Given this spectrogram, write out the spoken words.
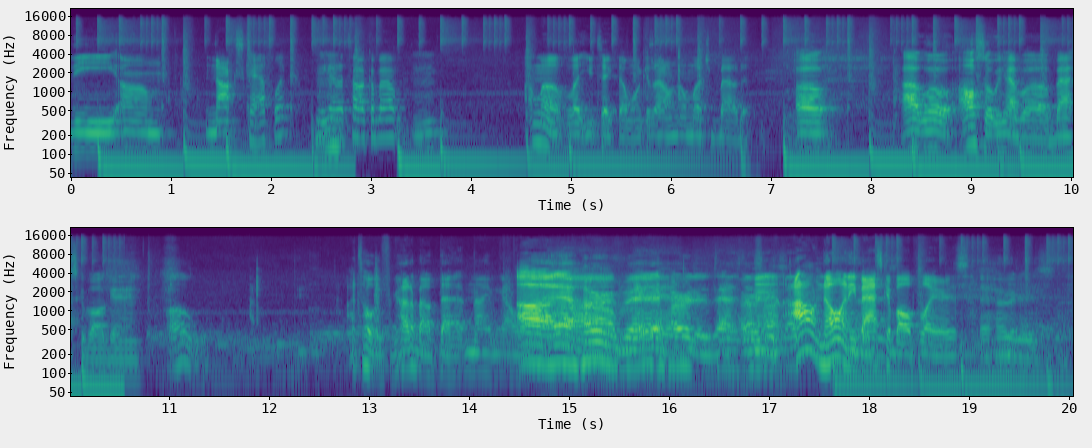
the um, Knox Catholic we Mm-hmm. gotta talk about. I'm gonna let you take that one because I don't know much about it. Uh, I well. Also, we have a basketball game. Oh. I totally forgot about that. I'm not even gonna Ah, lie. that Oh, hurt, man. That hurt us. That hurt Man, us. I don't know any basketball players. That hurt us.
